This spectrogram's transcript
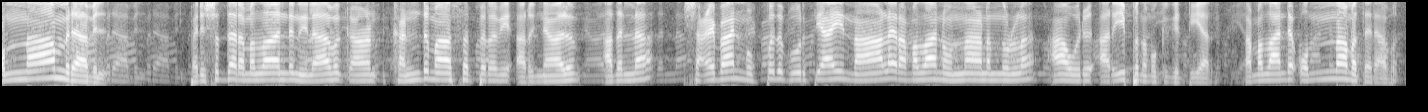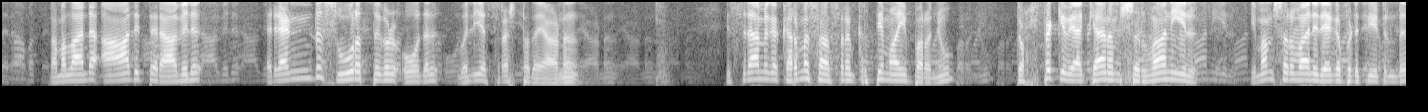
ഒന്നാം രാവിൽ. പരിശുദ്ധ റമദാന്റെ നിലാവ് കണ്ട് മാസപ്പിറവി അറിഞ്ഞാലും അതല്ല ഷൈബാൻ മുപ്പത് പൂർത്തിയായി നാളെ റമദാൻ ഒന്നാണെന്നുള്ള ആ ഒരു അറിയിപ്പ് നമുക്ക് കിട്ടിയാൽ റമദാന്റെ ഒന്നാമത്തെ രാവ്. റമദാന്റെ ആദ്യത്തെ രാവിലെ രണ്ട് സൂറത്തുകൾ ഓതൽ വലിയ ശ്രേഷ്ഠതയാണ്. ഇസ്ലാമിക കർമ്മശാസ്ത്രം കൃത്യമായി പറഞ്ഞു. തുഹ്ഫയ്ക്ക് വ്യാഖ്യാനം ഷെർവാനിയിൽ ഇമാം ഷെർവാനി രേഖപ്പെടുത്തിയിട്ടുണ്ട്.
